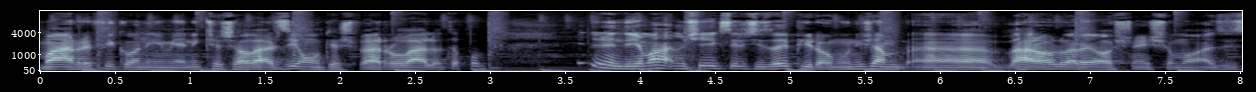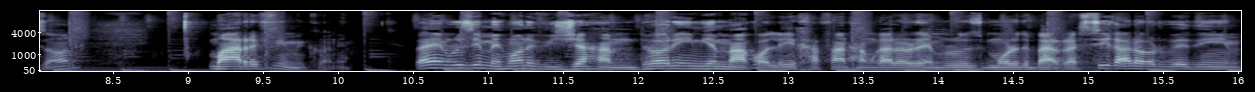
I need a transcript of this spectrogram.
معرفی کنیم یعنی کشاورزی اون کشور رو. و البته خب می‌دونین دیگه ما همیشه یک سری چیزهای پیرامونیش هم به حال برای آشنای شما عزیزان معرفی می‌کنیم. و امروز یه مهمان ویژه هم داریم یه مقاله خفن هم قرار امروز مورد بررسی قرار بدیم.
